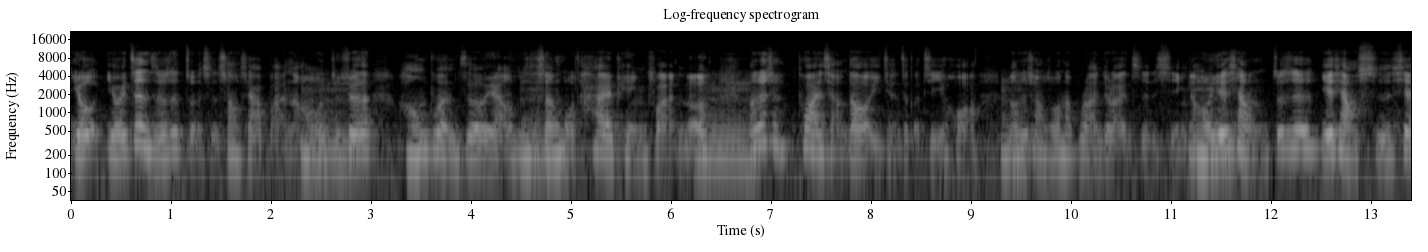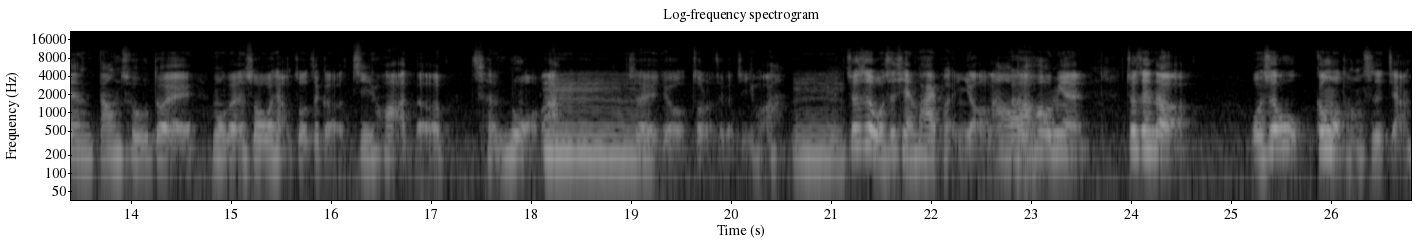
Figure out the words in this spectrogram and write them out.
有有一阵子就是准时上下班，然后就觉得好像不能这样，就是生活太平凡了。然后就想突然想到以前这个计划，然后就想说那不然就来执行，然后也想就是也想实现当初对某个人说我想做这个计划的承诺吧。所以就做了这个计划。就是我是先拍朋友，然后到后面就真的我是跟我同事讲。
